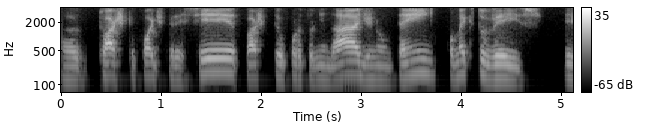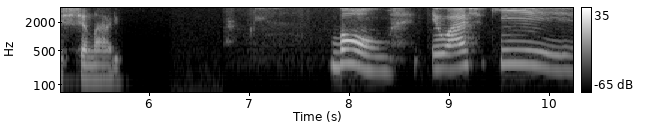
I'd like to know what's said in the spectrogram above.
Uh, tu acha que pode crescer? Tu acha que tem oportunidade? Não tem? Como é que tu vê isso, esse cenário? Bom, eu acho que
